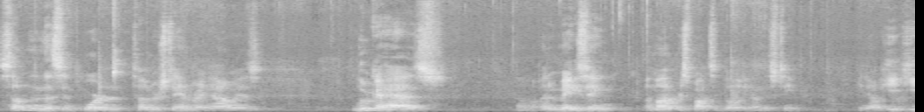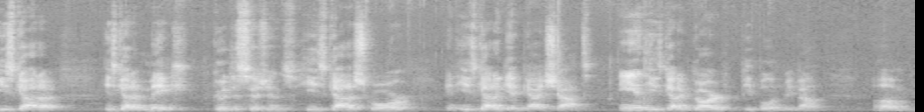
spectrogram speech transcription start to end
something that's important to understand right now is Luka has an amazing amount of responsibility on this team. You know, he, he's got to he's got to make good decisions. He's got to score, and he's got to get guys shots, and he's got to guard people and rebound. Um,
